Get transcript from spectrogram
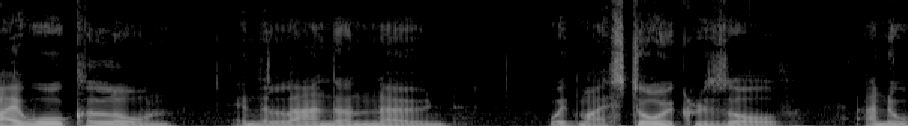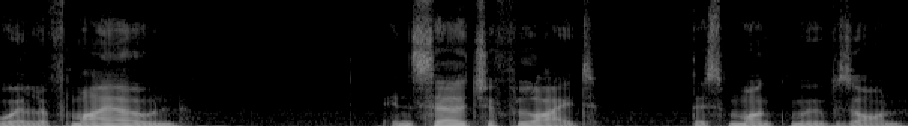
I walk alone in the land unknown, with my stoic resolve and a will of my own. In search of light, this monk moves on.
